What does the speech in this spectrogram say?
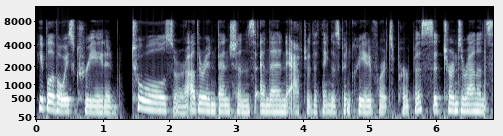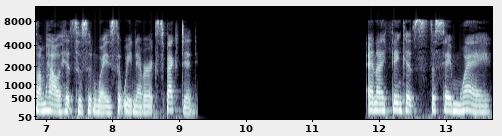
People have always created tools or other inventions, and then after the thing has been created for its purpose, it turns around and somehow hits us in ways that we never expected. And I think it's the same way.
